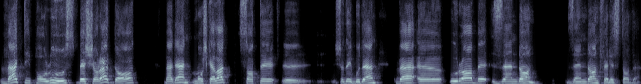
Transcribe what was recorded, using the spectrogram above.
وقتی پولوس بشارت داد بعدا مشکلات ساخته شده بودن و او را به زندان زندان فرستادن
